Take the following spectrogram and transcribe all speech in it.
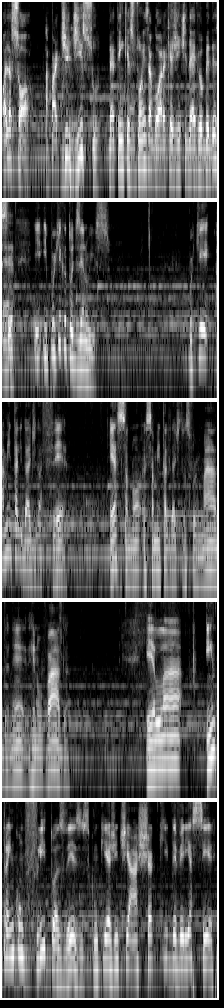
olha só. A partir Uhum. disso, né, tem questões agora que a gente deve obedecer. E, e por que, que eu tô dizendo isso? Porque a mentalidade da fé, essa, no- essa mentalidade transformada, né, renovada, ela entra em conflito às vezes com o que a gente acha que deveria ser,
